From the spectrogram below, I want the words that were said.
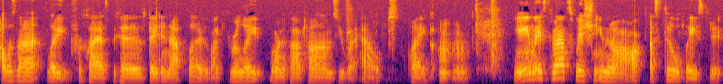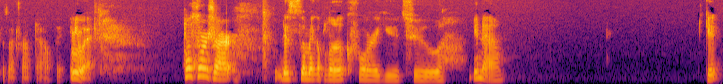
I was not late for class because they did not play. Like, you were late more than five times, you were out. Like, mm-mm. You ain't wasting my tuition, even though I, I still wasted it because I dropped out. But anyway, long story short, this is a makeup look for you to, you know, get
